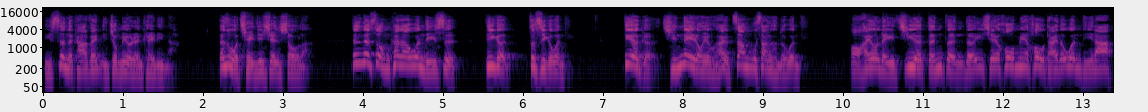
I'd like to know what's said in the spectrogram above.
你剩的咖啡你就没有人可以领了。但是我钱已经先收了。但是那时候我们看到的问题是，第一个这是一个问题，第二个其内容有还有账户上有很多问题，哦，还有累积的等等的一些后面后台的问题啦、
